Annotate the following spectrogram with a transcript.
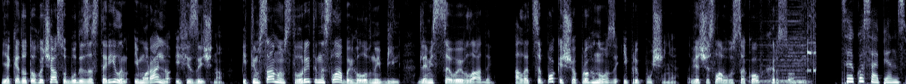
яке до того часу буде застарілим і морально, і фізично, і тим самим створити неслабий головний біль для місцевої влади. Але це поки що прогнози і припущення. В'ячеслав Гусаков, Херсон. Це Екосапіенс,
